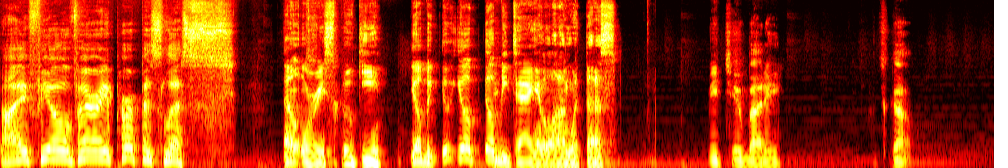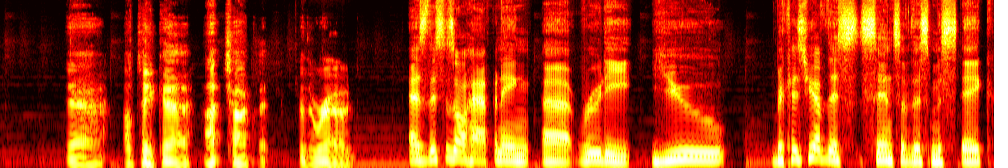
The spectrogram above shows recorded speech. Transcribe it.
I feel very purposeless. Don't worry, Spooky. You'll be you'll you'll be tagging along with us. Me too, buddy. Let's go. Yeah, I'll take a hot chocolate for the road. as this is all happening, uh, Rudy, you because you have this sense of this mistake.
